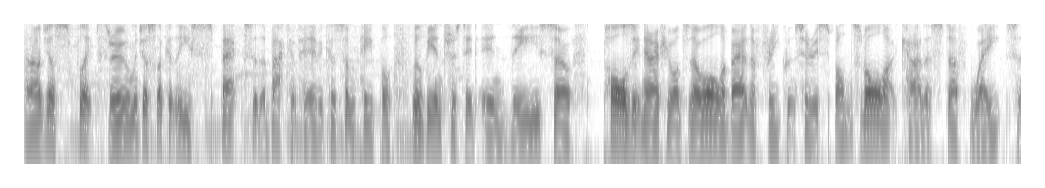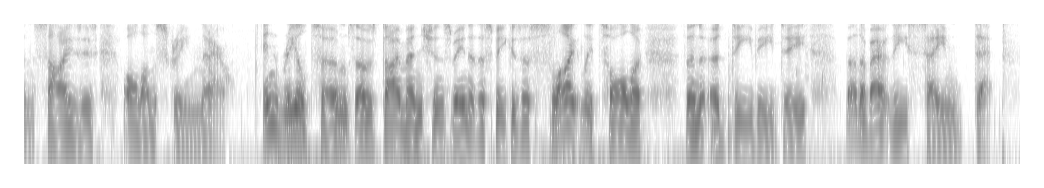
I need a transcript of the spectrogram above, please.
And I'll just flip through and we'll just look at these specs at the back of here because some people will be interested in these. So pause it now if you want to know all about the frequency response and all that kind of stuff weights and sizes all on screen now. In real terms, those dimensions mean that the speakers are slightly taller than a DVD, but about the same depth.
